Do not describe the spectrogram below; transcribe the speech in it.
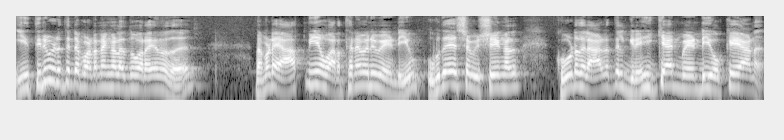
ഈ തിരുവെഴുത്തിന്റെ പഠനങ്ങൾ എന്ന് പറയുന്നത് നമ്മുടെ ആത്മീയ വർധനവിന് വേണ്ടിയും ഉപദേശ വിഷയങ്ങൾ കൂടുതൽ ആഴത്തിൽ ഗ്രഹിക്കാൻ വേണ്ടിയും ഒക്കെയാണ്.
